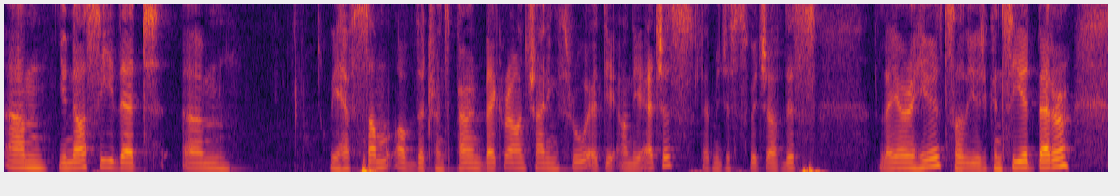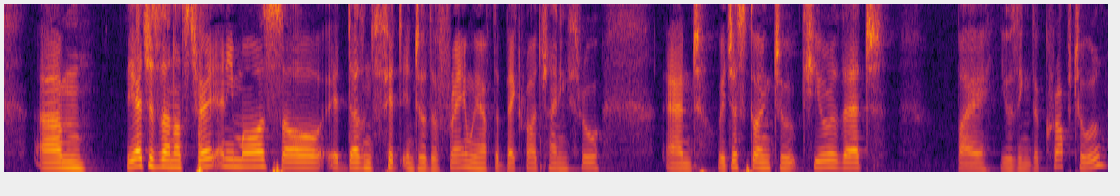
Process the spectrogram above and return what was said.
um, you now see that um, we have some of the transparent background shining through at the on the edges. Let me just switch off this layer here so you can see it better. Um, the edges are not straight anymore, so it doesn't fit into the frame. We have the background shining through. And we're just going to cure that by using the crop tool.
